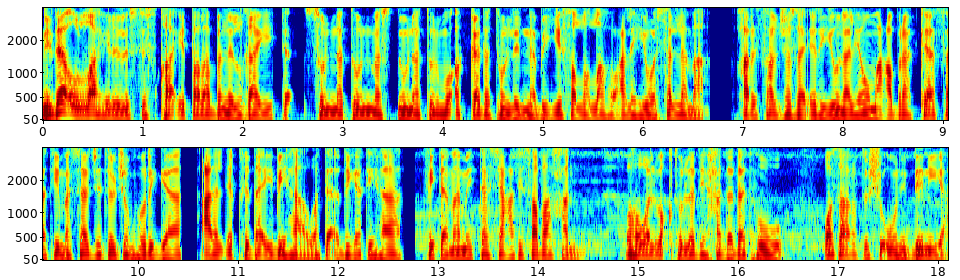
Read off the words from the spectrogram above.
نداء الله للاستسقاء طلبا للغيث سنة مسنونة مؤكدة للنبي صلى الله عليه وسلم. حرص الجزائريون اليوم عبر كافة مساجد الجمهورية على الاقتداء بها وتأديتها في تمام التاسعة صباحا. وهو الوقت الذي حددته وزارة الشؤون الدينية.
